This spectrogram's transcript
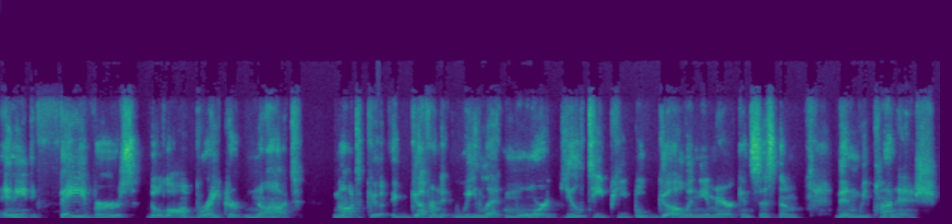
And it favors the lawbreaker, not not government. We let more guilty people go in the American system than we punish.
